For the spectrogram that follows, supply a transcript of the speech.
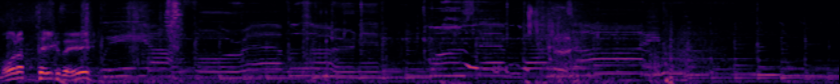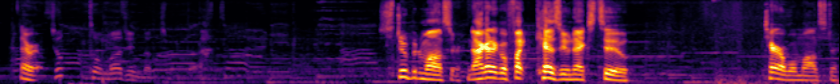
もらっていくぜ。There ちょっとマジになっちまった。Stupid monster. Now I gotta go fight Khezu next too. Terrible monster.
